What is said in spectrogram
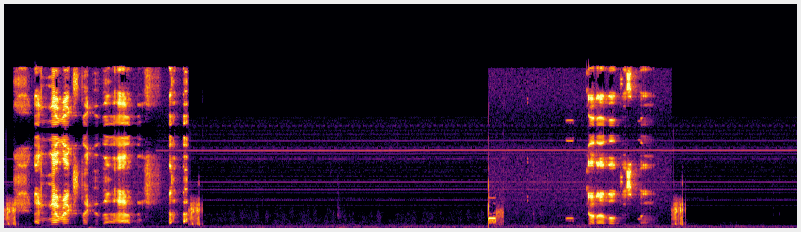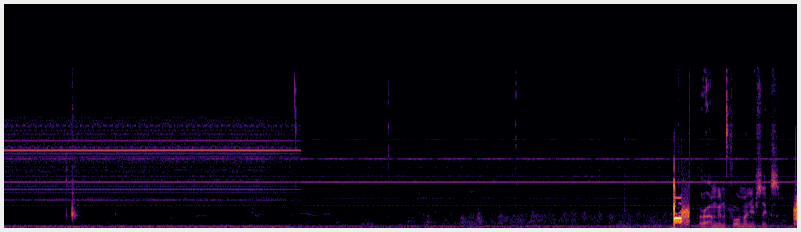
I never expected that to happen. God, I love this plane. Alright, I'm gonna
